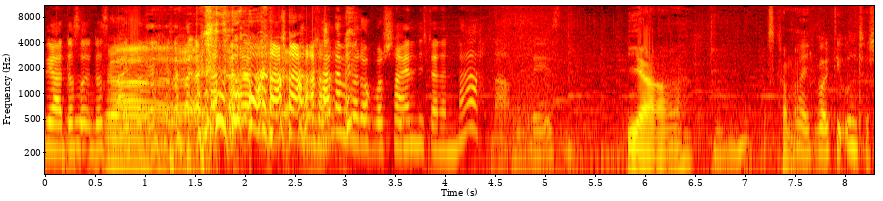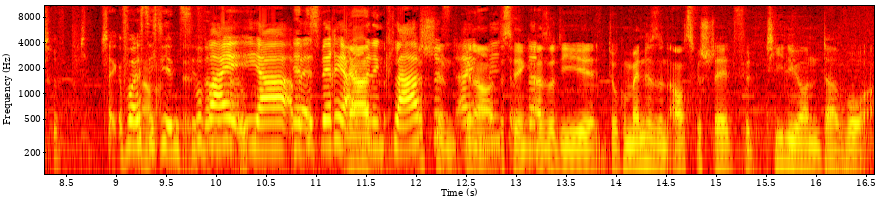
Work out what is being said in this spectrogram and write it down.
Ja, das, das Ja. reicht. Man kann aber doch wahrscheinlich deinen Nachnamen lesen. Ja, das kann man. ich wollte die Unterschrift checken, falls Ja, ich die entziffern Wobei, ja, aber Ja, das- es wäre ja, Ja, einmal in das Klarschrift stimmt, eigentlich. genau. Deswegen, also die Dokumente sind ausgestellt für Tilion Davor.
